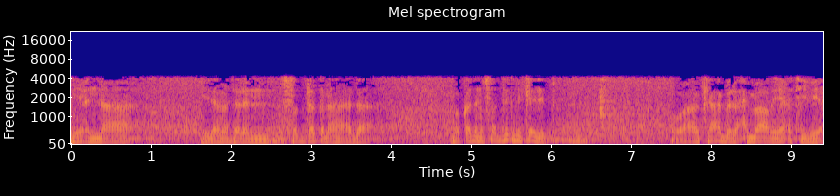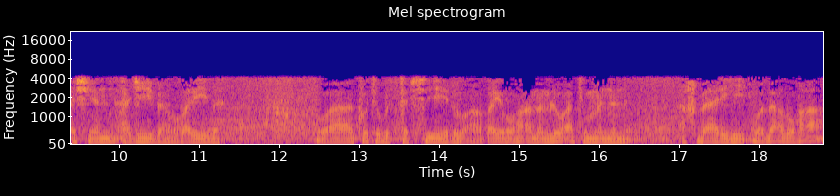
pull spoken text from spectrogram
لأن إذا مثلا صدقنا هذا فقد نصدق بكذب. وكعب الأحبار يأتي بأشياء عجيبة وغريبة. وكتب التفسير وغيرها مملوءة من أخباره وبعضها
